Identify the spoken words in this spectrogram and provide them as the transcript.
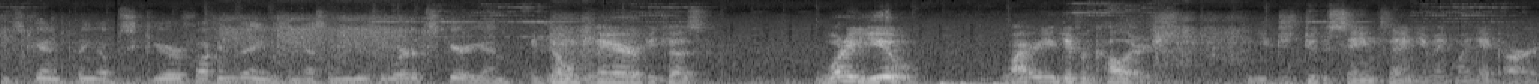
Once again, putting obscure fucking things. And yes, I'm gonna use the word obscure again. I don't care because. What are you? Why are you different colors? And you just do the same thing. You make my dick hard.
